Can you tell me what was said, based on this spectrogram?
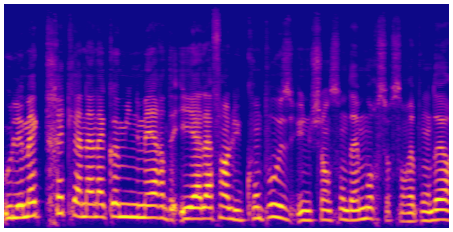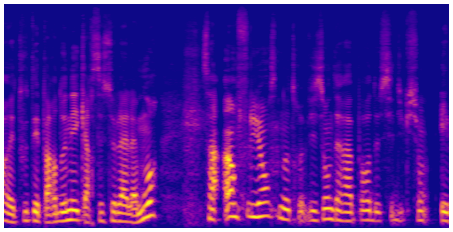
où le mec traite la nana comme une merde et à la fin lui compose une chanson d'amour sur son répondeur et tout est pardonné car c'est cela l'amour, ça influence notre vision des rapports de séduction et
